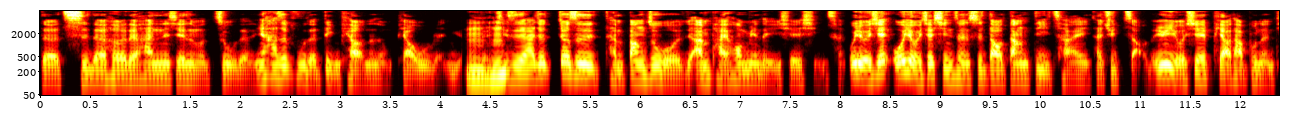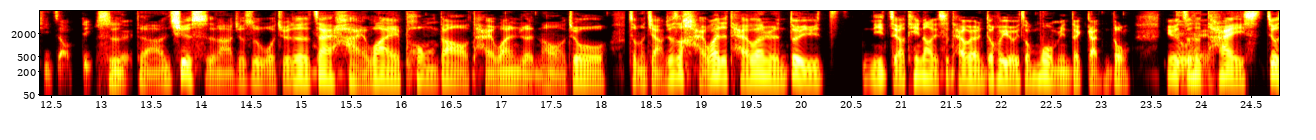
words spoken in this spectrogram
的吃的喝的和那些什么住的，因为他是负责订票的那种票务人员。嗯其实他就就是很帮助我安排后面的一些行程。我有一些我有一些行程是到当地才才去找的，因为有些票他不能提早订。是对，对啊，确实啦，就是我觉得在海外碰到台湾人哦，就怎么讲，就是海外的台湾人对于。你只要听到你是台湾人，都会有一种莫名的感动，因为真的太就。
